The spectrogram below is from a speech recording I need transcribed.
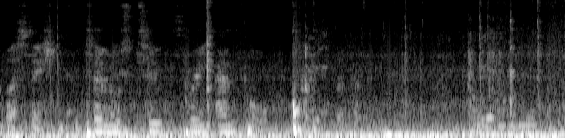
Bus Station for terminals 2, 3 and 4. Ain't got nothing.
